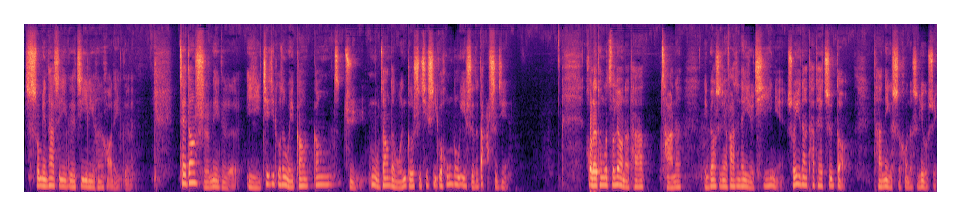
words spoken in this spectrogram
说明他是一个记忆力很好的一个人。在当时那个以阶级斗争为纲纲举目张的文革时期，是一个轰动一时的大事件。后来通过资料呢，他查呢，林彪事件发生在一九七一年，所以呢，他才知道。他那个时候呢是六岁，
